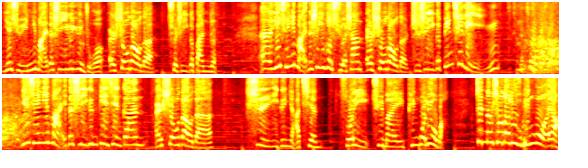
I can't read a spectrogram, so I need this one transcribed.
也许你买的是一个玉镯，而收到的却是一个扳指。呃也许你买的是一座雪山而收到的只是一个冰淇淋。也许你买的是一根电线杆而收到的是一根牙签所以去买苹果六吧真能收到六个苹果呀。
